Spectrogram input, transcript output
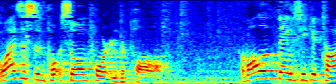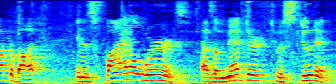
Why is this so important to Paul? Of all the things he could talk about in his final words as a mentor to a student,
